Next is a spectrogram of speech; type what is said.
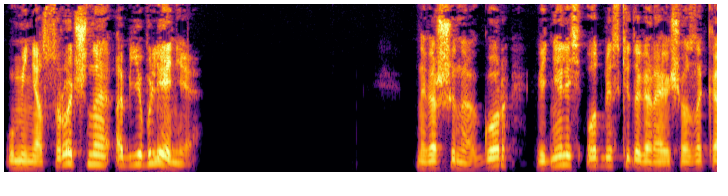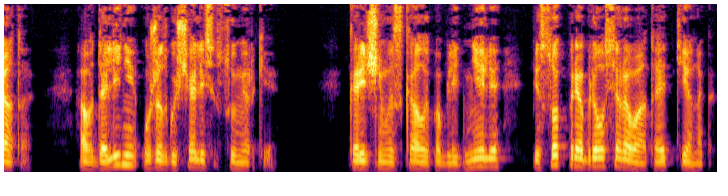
у меня срочное объявление!» На вершинах гор виднелись отблески догорающего заката, а в долине уже сгущались сумерки. Коричневые скалы побледнели, песок приобрел сероватый оттенок.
